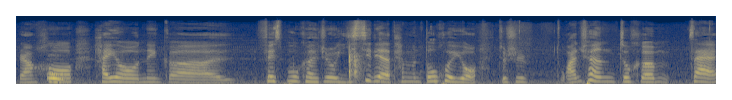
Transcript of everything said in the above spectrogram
然后还有那个。Facebook 这种一系列的，他们都会用，就是完全就和在。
